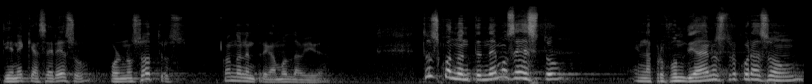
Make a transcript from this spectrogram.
tiene que hacer eso por nosotros cuando le entregamos la vida. Entonces, cuando entendemos esto en la profundidad de nuestro corazón,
